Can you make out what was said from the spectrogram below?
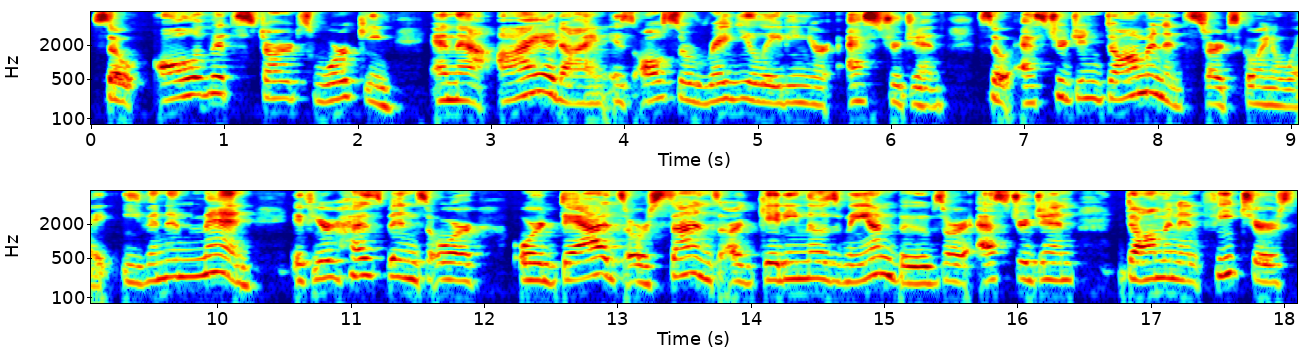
So all of it starts working. And that iodine is also regulating your estrogen. So estrogen dominance starts going away, even in men. If your husband's or or dads or sons are getting those man boobs or estrogen dominant features,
